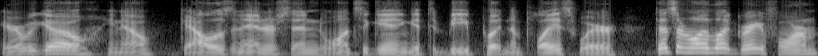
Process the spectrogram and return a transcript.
here we go. You know, Gallows and Anderson once again get to be put in a place where it doesn't really look great for them.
